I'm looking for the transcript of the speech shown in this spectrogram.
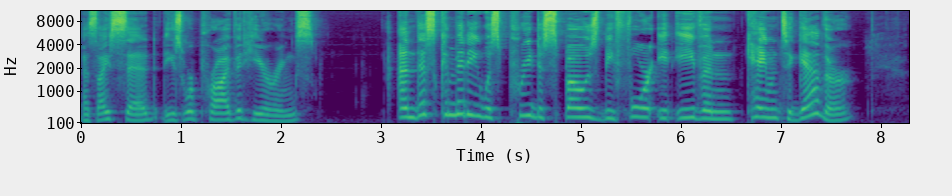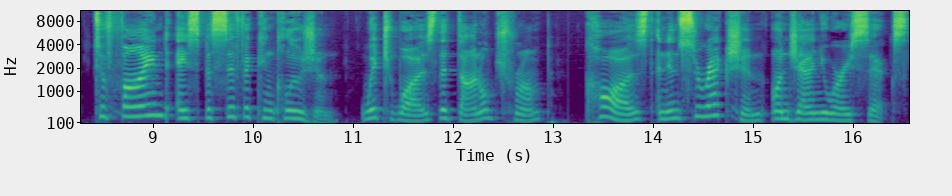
as I said, these were private hearings. And this committee was predisposed before it even came together to find a specific conclusion, which was that Donald Trump caused an insurrection on January 6th.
